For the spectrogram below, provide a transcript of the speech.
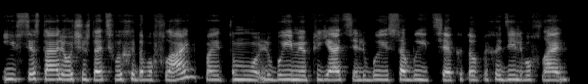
и все стали очень ждать выхода в офлайн, поэтому любые мероприятия, любые события, которые приходили в офлайн,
